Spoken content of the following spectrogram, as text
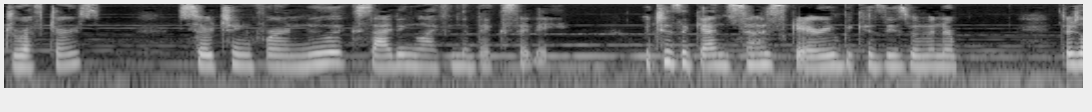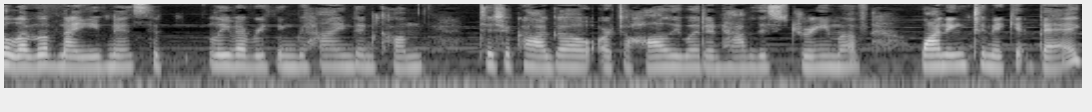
drifters searching for a new exciting life in the big city, which is again so scary because these women are there's a level of naiveness to leave everything behind and come to Chicago or to Hollywood and have this dream of wanting to make it big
